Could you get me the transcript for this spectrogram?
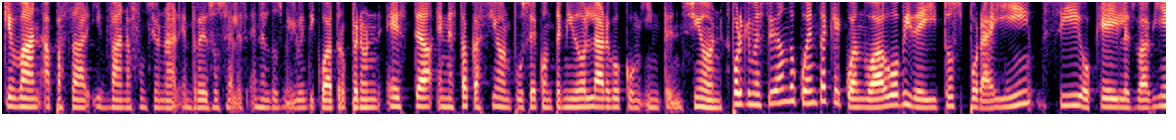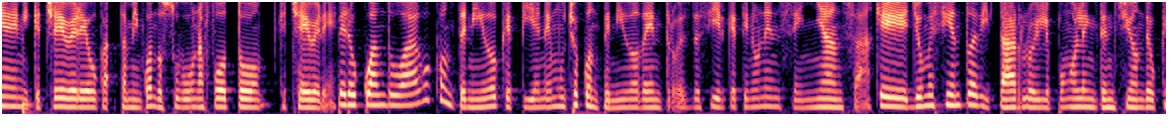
que van a pasar y van a funcionar en redes sociales en el 2024, pero en esta, en esta ocasión puse contenido largo con intención, porque me estoy dando cuenta que cuando hago videitos por ahí, sí, ok, les va bien y qué chévere, o también cuando subo una foto qué chévere. Pero cuando hago contenido que tiene mucho contenido dentro, es decir, que tiene una enseñanza, que yo me siento a editarlo y le pongo la intención de, ok,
